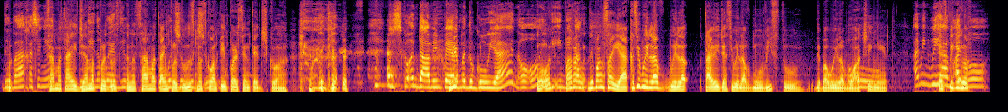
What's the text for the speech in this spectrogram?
di ba? Kasi ngayon, Sama tayo na mag-produce, pwede- ano, sama tayong produce, mas konting percentage ko. Oh my God. Diyos ko, ang daming pera madugo yan. Oo, Oo, hindi, hindi parang, di ba ang saya? Kasi we love, we love, tayo Jesse, we love movies too. Di ba, we love Oo. watching it. I mean, we And have speaking of- ano,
